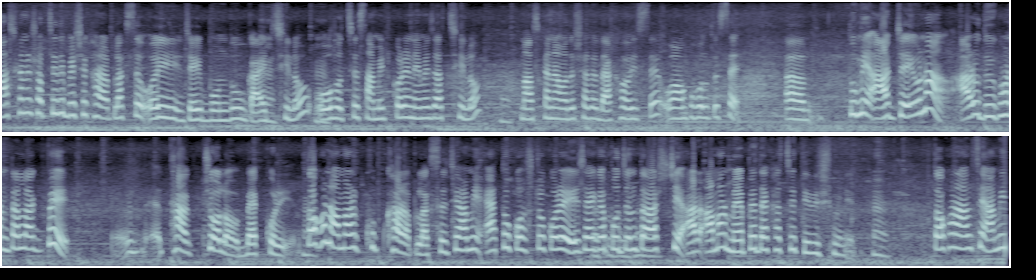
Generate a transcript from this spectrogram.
মাঝখানে সবচেয়ে বেশি খারাপ লাগছে ওই যে বন্ধু গাইড ছিল ও হচ্ছে সামিট করে নেমে যাচ্ছিল। মাঝখানে আমাদের সাথে দেখা হয়েছে। ও আমাকে বলতেছে তুমি আর যেও না আরও দুই ঘণ্টা লাগবে থাক চলো ব্যাক করি। তখন আমার খুব খারাপ লাগছে যে আমি এত কষ্ট করে এই জায়গা পর্যন্ত আসছি আর আমার ম্যাপে দেখাচ্ছে তিরিশ মিনিট। তখন আনছি আমি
